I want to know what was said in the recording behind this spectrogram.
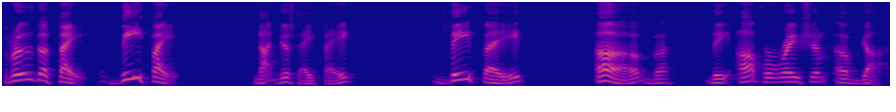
Through the faith, the faith, not just a faith, the faith of the operation of God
